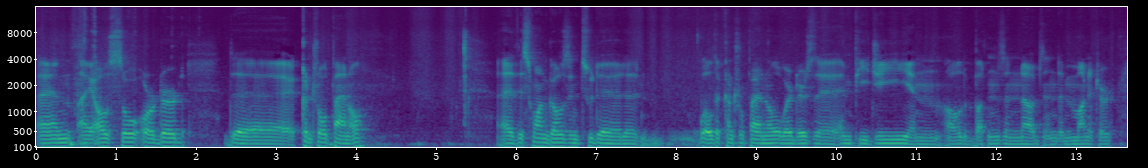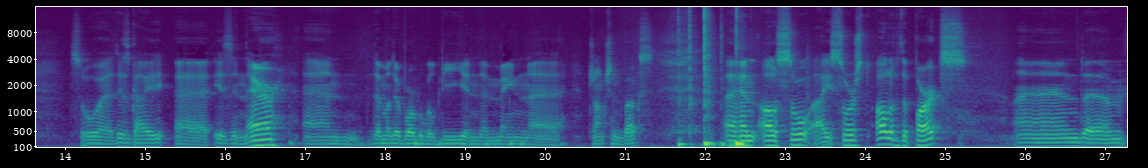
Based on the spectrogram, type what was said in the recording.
And I also ordered the control panel. Uh, this one goes into the, the well the control panel where there's the MPG and all the buttons and knobs and the monitor so uh, this guy uh, is in there and the motherboard will be in the main uh, junction box. And also I sourced all of the parts and um,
